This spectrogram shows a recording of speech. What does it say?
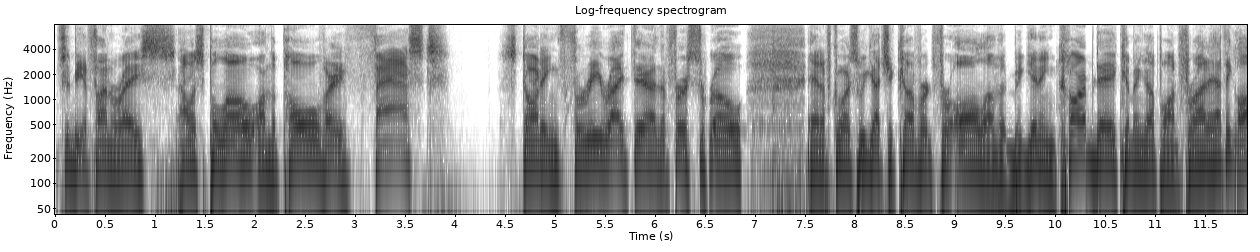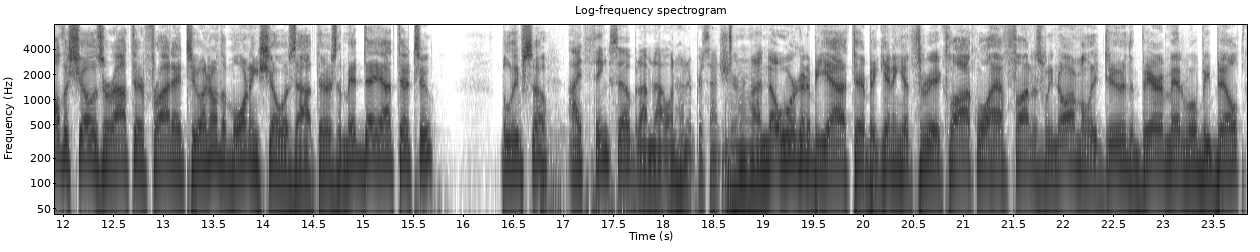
Should be a fun race. Alex Palou on the pole, very fast starting three right there in the first row. And of course, we got you covered for all of it. Beginning Carb Day coming up on Friday. I think all the shows are out there Friday too. I know the morning show is out there. Is the midday out there too? Believe so? I think so, but I'm not 100% sure. I know we're going to be out there beginning at 3 o'clock. We'll have fun as we normally do. The pyramid will be built.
